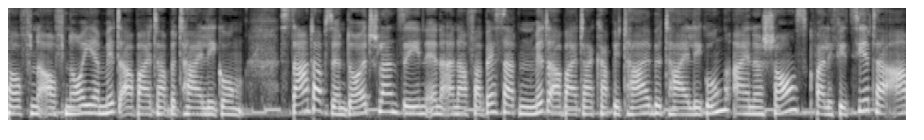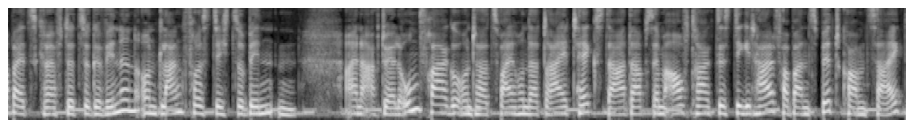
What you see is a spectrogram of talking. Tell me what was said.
hoffen auf neue Mitarbeiterbeteiligung. Startups in Deutschland sehen in einer verbesserten Mitarbeiterkapitalbeteiligung eine Chance, qualifizierte Arbeitskräfte zu gewinnen und langfristig zu binden. Eine aktuelle Umfrage unter 203 Tech-Startups im Auftrag des Digitalverbands Bitkom zeigt,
